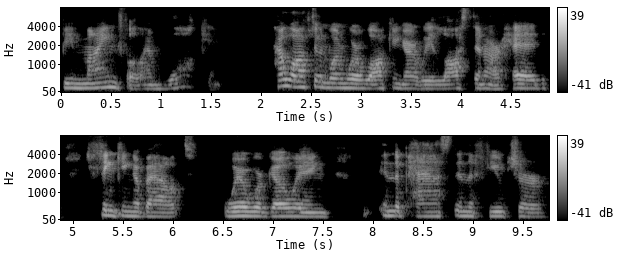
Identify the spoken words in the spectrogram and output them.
be mindful. I'm walking. How often, when we're walking, are we lost in our head, thinking about where we're going, in the past, in the future.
